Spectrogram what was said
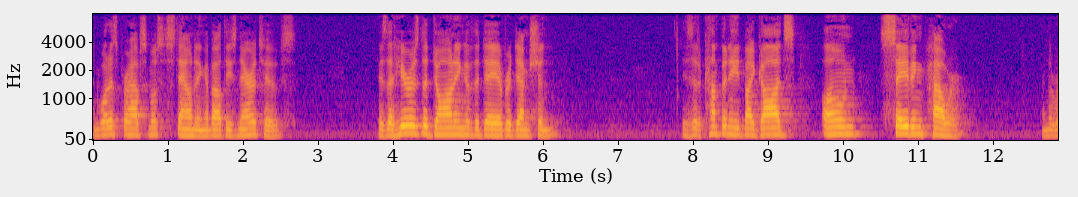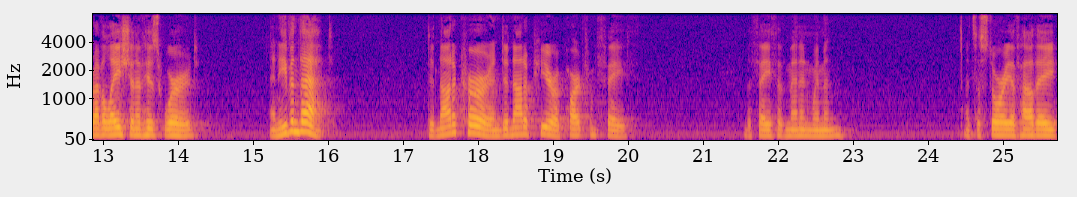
And what is perhaps most astounding about these narratives is that here is the dawning of the day of redemption. Is it accompanied by God's own saving power and the revelation of His Word? And even that did not occur and did not appear apart from faith, the faith of men and women. It's a story of how they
